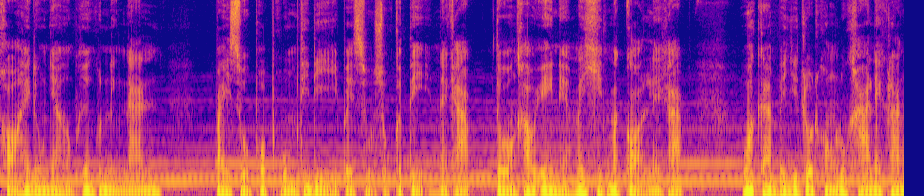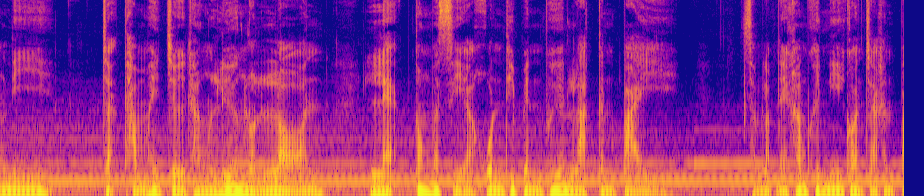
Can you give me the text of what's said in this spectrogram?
ขอให้ดวงยาของเพื่อนคนหนึ่งนั้น ไปสู่ภพภูมิที่ดีไปสู่สุคตินะครับ ตัวของเขาเองเนี่ยไม่คิดมาก่อนเลยครับ ว่าการไปยึดรถของลูกค้าในครั้งนี้ จะทำให้เจอทั้งเรื่องหลอนๆและ ต้องมาเสียคนที่เป็นเพื่อนรักกันไปสำหรับในค่ำคืนนี้ก่อนจากกันไป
